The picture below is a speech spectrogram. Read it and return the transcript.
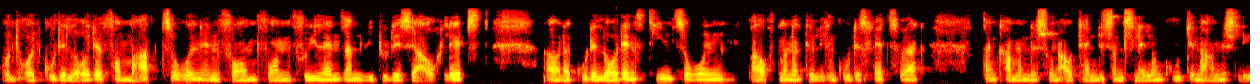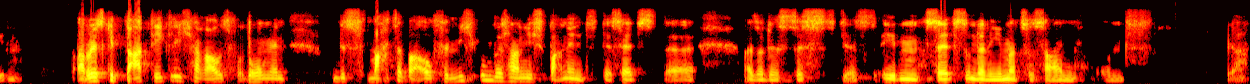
Und heute gute Leute vom Markt zu holen in Form von Freelancern, wie du das ja auch lebst, oder gute Leute ins Team zu holen, braucht man natürlich ein gutes Netzwerk. Dann kann man das schon authentisch und schnell und gut dynamisch leben. Aber es gibt tagtäglich Herausforderungen und das macht es aber auch für mich unwahrscheinlich spannend, das selbst, äh, also das, das, das eben selbst Unternehmer zu sein. Und ja,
